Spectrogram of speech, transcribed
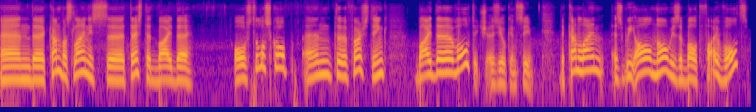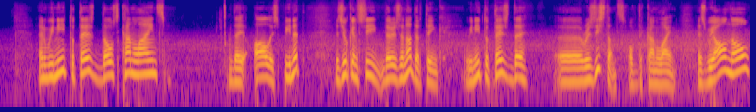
And the CAN bus line is uh, tested by the oscilloscope. And uh, first thing by the voltage as you can see. The CAN line as we all know is about 5 volts and we need to test those CAN lines they all is pinned. As you can see there is another thing we need to test the uh, resistance of the CAN line. As we all know,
